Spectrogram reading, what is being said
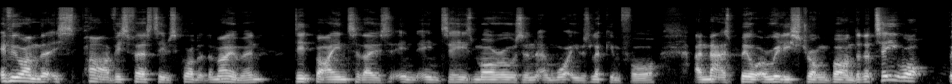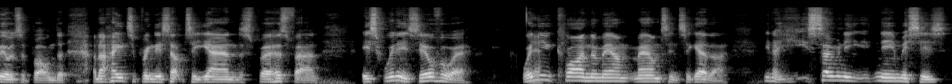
everyone that is part of his first team squad at the moment did buy into those in, into his morals and, and what he was looking for, and that has built a really strong bond. And I tell you what builds a bond, and I hate to bring this up to Jan, the Spurs fan, it's winning silverware. When yeah. you climb the mount, mountain together, you know so many near misses.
